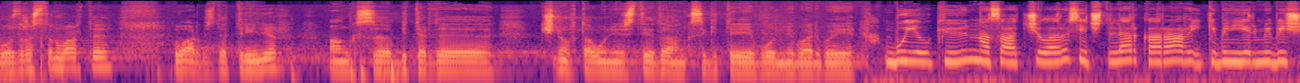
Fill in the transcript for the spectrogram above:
возрастın vardı. Var bizde trainer. Hangisi bitirdi Kişnof'ta üniversitede, hangisi gitti вольной борьбы. Bu yıl köyün nasatçıları seçtiler karar 2025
